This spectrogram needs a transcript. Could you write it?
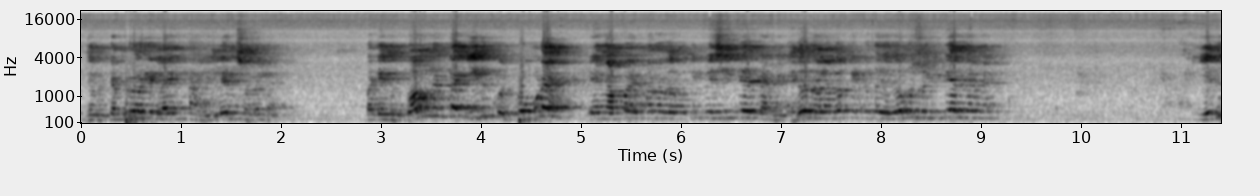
இது ஒரு டெம்பரரி லைன் நான் இல்லைன்னு சொல்லலை. பட் இது பர்மனெண்ட்டாக இருக்கும். இப்போ கூட எங்கள் அப்பா என்ன அதை பற்றி பேசிக்கிட்டே இருக்காங்க. ஏதோ நல்லதோ கெட்டதோ ஏதோ ஒன்று சொல்லிக்கிட்டே இருக்காங்க. எது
